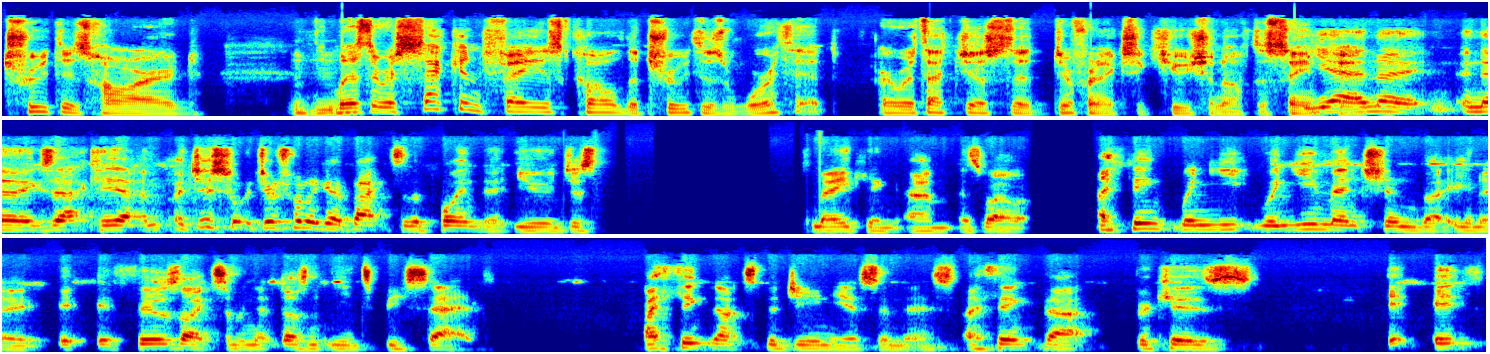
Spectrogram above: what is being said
truth is hard mm-hmm. was there a second phase called the truth is worth it or was that just a different execution off the same yeah thing? no no exactly yeah. i just just want to go back to the point that you were just making um, as well. I think when you when you mentioned that you know it, it feels like something that doesn't need to be said, I think that's the genius in this. I think that because it, it's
